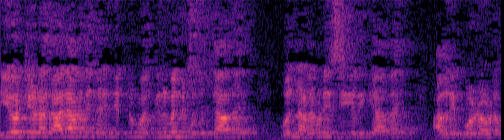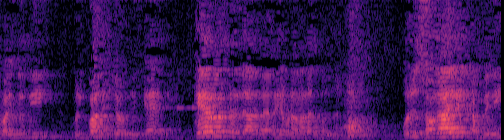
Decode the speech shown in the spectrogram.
ബി ഒ ടിയുടെ കാലാവധി കഴിഞ്ഞിട്ടും അഗ്രിമെന്റ് പുതുക്കാതെ ഒരു നടപടി സ്വീകരിക്കാതെ അവരിപ്പോഴും അവിടെ വൈദ്യുതി ഉൽപ്പാദിച്ചുകൊണ്ടിരിക്കുക കേരളത്തിലല്ലാതെ വേറെ എവിടെ നടക്കുന്നത് ഒരു സ്വകാര്യ കമ്പനി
